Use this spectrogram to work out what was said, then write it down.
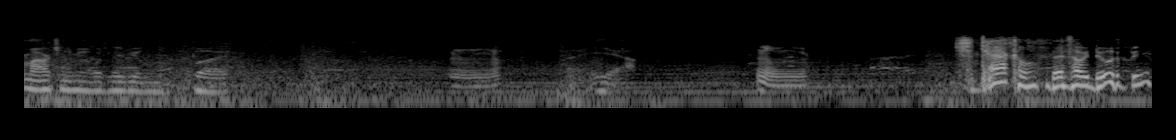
Weren't my arch enemy, I would leave you alone. But Mm, uh, yeah, mm. just attack him. That's how we do it, B.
